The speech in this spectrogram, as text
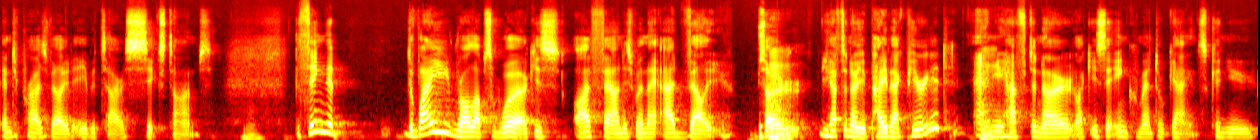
enterprise value to EBITDA is six times. The thing that the way roll ups work is I've found is when they add value. So you have to know your payback period and you have to know like is there incremental gains? Can you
